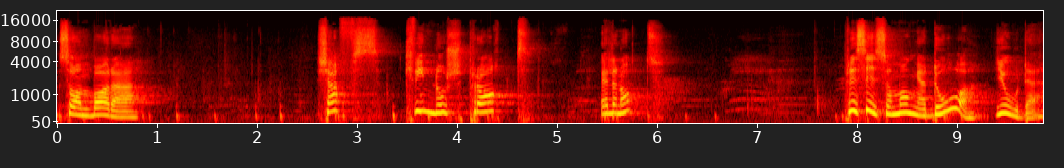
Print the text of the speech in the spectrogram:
som bara tjafs, kvinnors prat eller något. Precis som många då gjorde.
